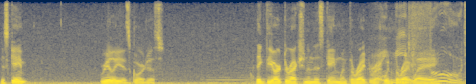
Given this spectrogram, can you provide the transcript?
This game really is gorgeous. I think the art direction in this game went the right dire- I went the right way. Food.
